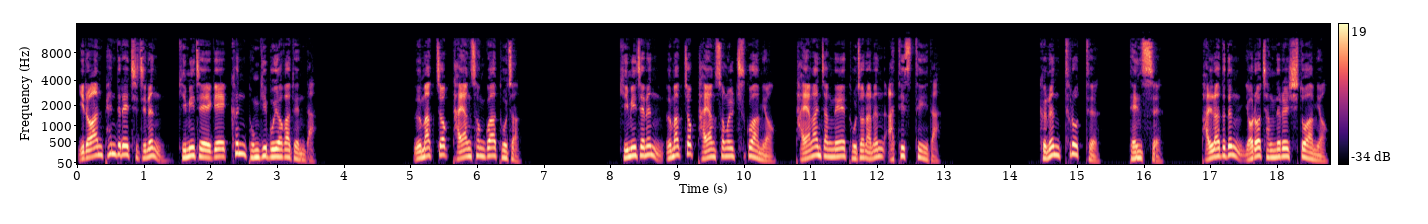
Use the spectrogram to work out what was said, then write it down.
이러한 팬들의 지지는 김희재에게 큰 동기부여가 된다. 음악적 다양성과 도전 김희재는 음악적 다양성을 추구하며 다양한 장르에 도전하는 아티스트이다. 그는 트로트, 댄스, 발라드 등 여러 장르를 시도하며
